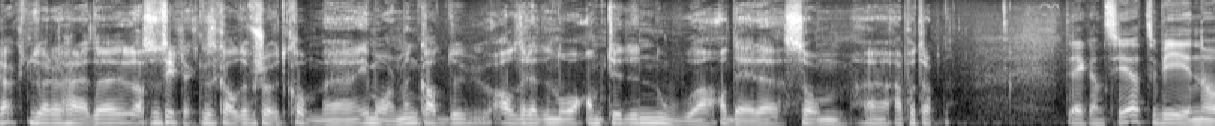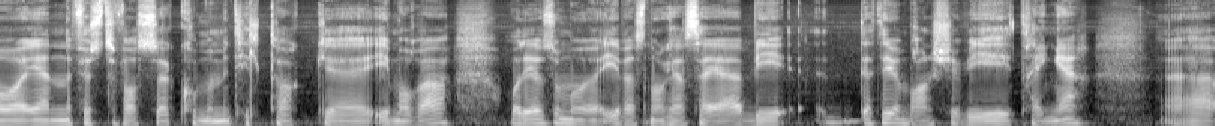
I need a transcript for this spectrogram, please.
Ja, Knut Hereide, altså Tiltakene skal jo for så vidt komme i morgen, men kan du allerede nå antyde noe av dere som eh, er på trappene? Det jeg kan si at Vi nå i en første fase kommer med tiltak eh, i morgen. og det er jo som Iversen her sier, vi, Dette er jo en bransje vi trenger. Eh,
